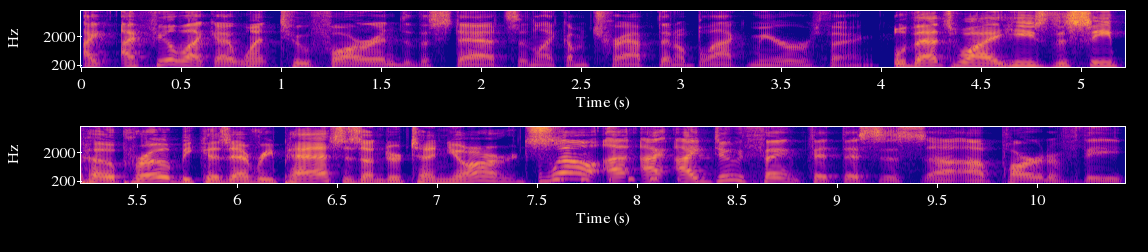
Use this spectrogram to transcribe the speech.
I, I, feel like I went too far into the stats and like I'm trapped in a Black Mirror thing. Well, that's why he's the CPO Pro because every pass is under 10 yards. Well, I, I, I do think that this is uh, a part of the.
